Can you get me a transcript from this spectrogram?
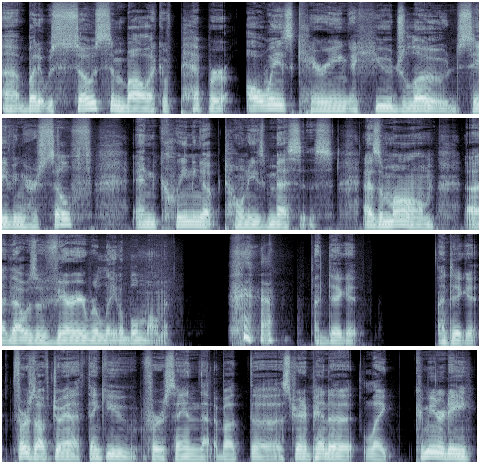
uh, but it was so symbolic of Pepper always carrying a huge load, saving herself and cleaning up Tony's messes. As a mom, uh, that was a very relatable moment. I dig it. I dig it. First off, Joanna, thank you for saying that about the Stranded Panda like community.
